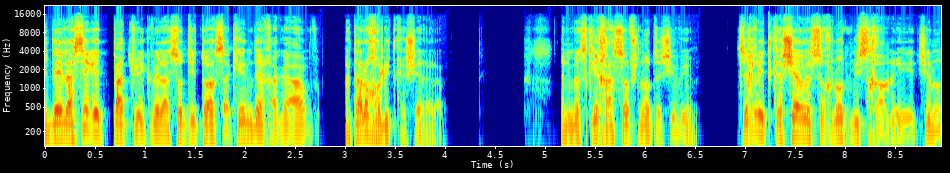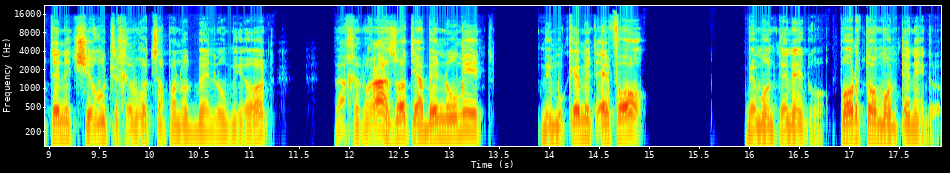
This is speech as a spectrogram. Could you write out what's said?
כדי להשיג את פטריק ולעשות איתו עסקים, דרך אגב, אתה לא יכול להתקשר אליו. אני מזכיר לך, סוף שנות ה-70. צריך להתקשר לסוכנות מסחרית שנותנת שירות לחברות ספנות בינלאומיות, והחברה הזאת, הבינלאומית, ממוקמת איפה? במונטנגרו, פורטו מונטנגרו.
